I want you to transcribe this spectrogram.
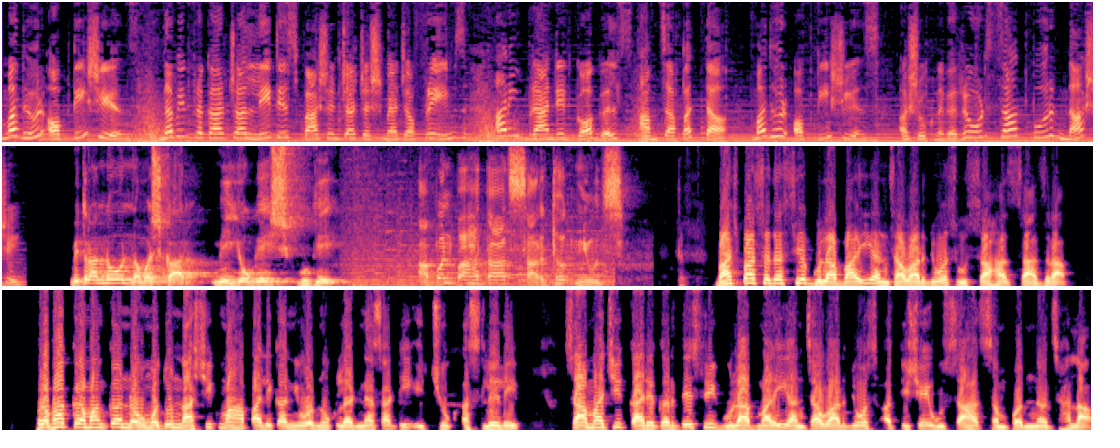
मधुर opticians नवीन प्रकारच्या latest फॅशनच्या चष्म्याच्या फ्रेम्स आणि ब्रँडेड गॉगल्स आमचा पत्ता. Madhur opticians Ashoknagar road Satpur Nashik. मित्रांनो नमस्कार. मी योगेश घुगे. आपण पाहतात सार्थक न्यूज भाजपा सदस्य गुलाब माळी यांचा वाढदिवस उत्साहात साजरा. प्रभाग क्रमांक नऊ मधून नाशिक महापालिका निवडणूक लढण्यासाठी इच्छुक असलेले सामाजिक कार्यकर्ते श्री गुलाब माळी यांचा वाढदिवस अतिशय उत्साहात संपन्न झाला.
